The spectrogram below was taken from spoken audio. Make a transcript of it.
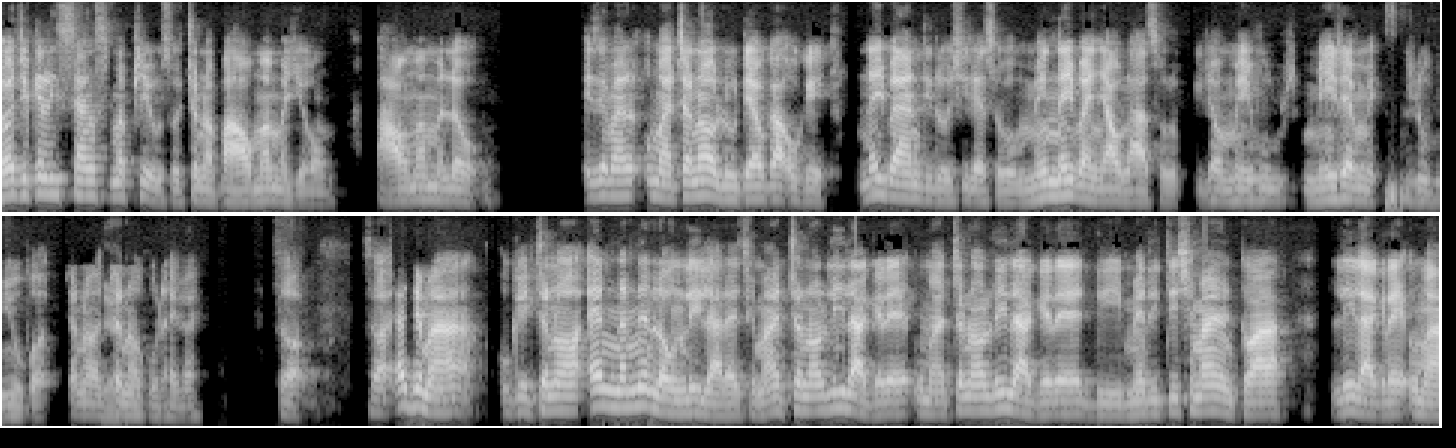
logically sense မဖြစ်ဘူးဆိုကျွန်တော်ဘာအောင်မှမယုံဘာအောင်မှမလုပ်အေးစမဥမာကျွန်တော်လူတယောက်က okay နိဗ္ဗာန်ဒီလိုရှိတယ်ဆိုမင်းနိဗ္ဗာန်ရောက်လားဆိုပြီးတော့မေးဘူးမေးတဲ့လူမျိုးပေါ့ကျွန်တော်ကျွန်တော်ကိုယ်တိုင်ပဲဆိုတော့ဆိုတော့အဲ့ဒီမှာ okay ကျွန်တော်အဲ့နှစ်နှစ်လုံးလေ့လာတဲ့အချိန်မှာကျွန်တော်လေ့လာခဲ့တဲ့ဥမာကျွန်တော်လေ့လာခဲ့တဲ့ဒီ meditation ပိုင်းတွား လေ့လာခဲ့တဲ့ဥမာ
